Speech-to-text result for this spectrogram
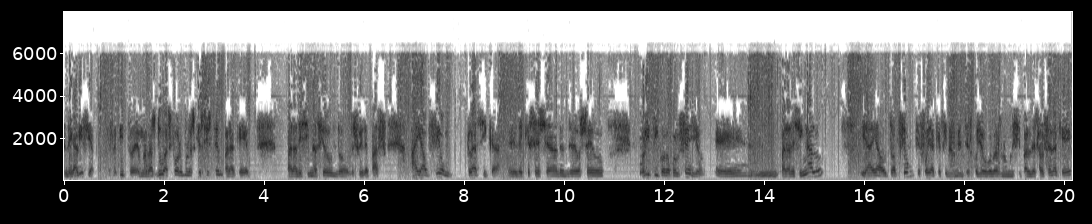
de Galicia. Que, repito, é unha das dúas fórmulas que existen para que para a designación do, do Xuí de Paz. Hai a opción clásica eh, de que sexa dende o seu político do Concello eh, para designalo e hai a outra opción que foi a que finalmente escolleu o goberno municipal de Salceda que é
